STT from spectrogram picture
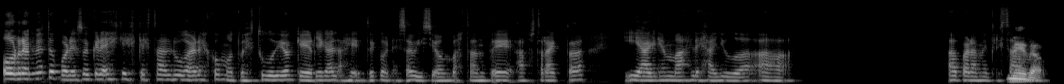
o realmente por eso crees que es que están lugares como tu estudio que llega la gente con esa visión bastante abstracta y alguien más les ayuda a, a parametrizarlo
